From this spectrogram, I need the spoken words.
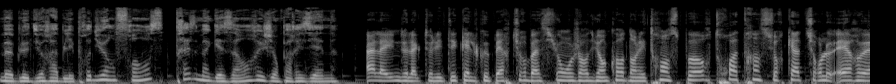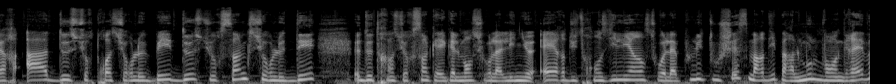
Meubles durables et produits en France, 13 magasins en région parisienne. À la une de l'actualité, quelques perturbations aujourd'hui encore dans les transports. 3 trains sur 4 sur le RER A, 2 sur 3 sur le B, 2 sur 5 sur le D, 2 trains sur 5 également sur la ligne R du Transilien, soit la plus touchée ce mardi par le mouvement grève.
